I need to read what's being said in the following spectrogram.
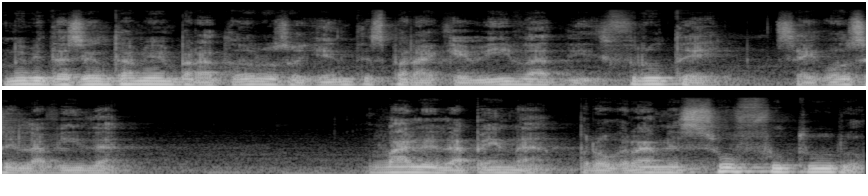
Una invitación también para todos los oyentes para que viva, disfrute, se goce la vida. Vale la pena, programe su futuro.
